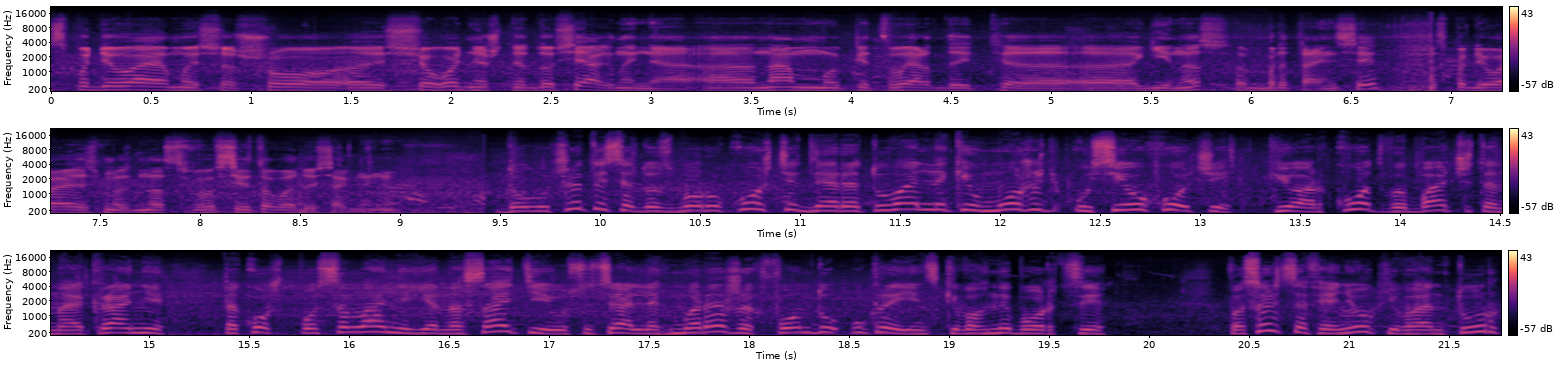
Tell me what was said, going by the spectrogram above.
Сподіваємося, що сьогоднішнє досягнення нам підтвердить Гіннес, британці. Сподіваємося на св- світове досягнення. Долучитися до збору коштів для рятувальників можуть усі охочі. QR-код ви бачите на екрані. Також посилання є на сайті і у соціальних мережах фонду Українські вогнеборці. Василь Сафянюк, Євген Тур,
